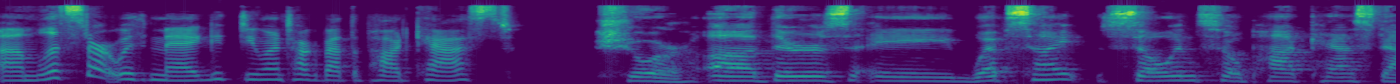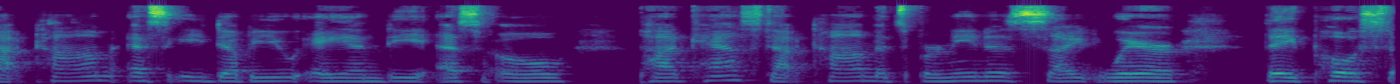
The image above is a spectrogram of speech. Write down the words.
Um, let's start with Meg. Do you want to talk about the podcast? Sure. Uh, there's a website, sew and so podcast.com, S E W A N D S O podcast.com. It's Bernina's site where they post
